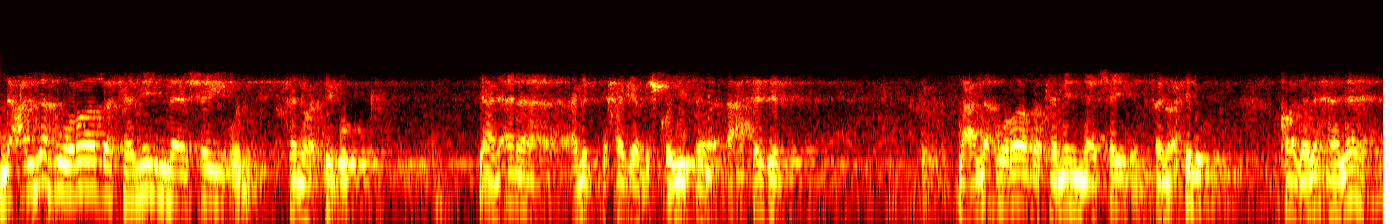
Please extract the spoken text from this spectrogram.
لعله رابك منا شيء فنعتبك. يعني أنا عملت حاجة مش كويسة أعتذر. لعله رابك منا شيء فنعتبك. قال لها لا.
